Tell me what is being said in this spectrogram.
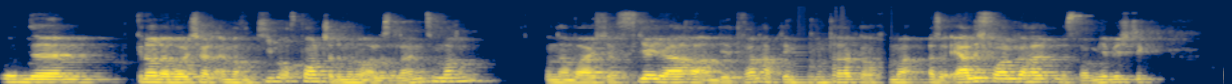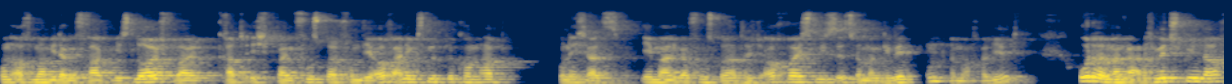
Und ähm, genau, da wollte ich halt einfach ein Team aufbauen, statt immer nur alles alleine zu machen. Und dann war ich ja vier Jahre an dir dran, habe den Kontakt auch immer, also ehrlich vor allem gehalten, das war mir wichtig. Und auch immer wieder gefragt, wie es läuft, weil gerade ich beim Fußball von dir auch einiges mitbekommen habe. Und ich als ehemaliger Fußballer natürlich auch weiß, wie es ist, wenn man gewinnt und wenn man verliert. Oder wenn man gar nicht mitspielen darf.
